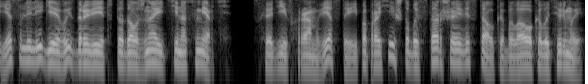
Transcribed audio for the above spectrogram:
Если Лигия выздоровеет, то должна идти на смерть. Сходи в храм Весты и попроси, чтобы старшая Весталка была около тюрьмы,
